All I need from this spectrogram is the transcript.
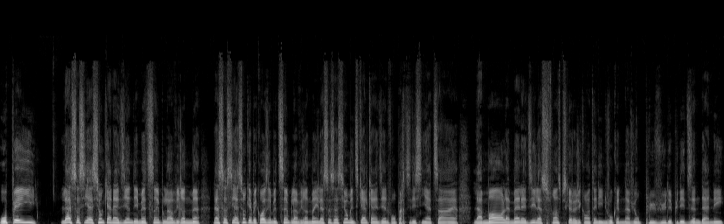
Au pays, l'Association canadienne des médecins pour l'environnement, l'Association québécoise des médecins pour l'environnement et l'Association médicale canadienne font partie des signataires. La mort, la maladie la souffrance psychologique ont atteint des niveaux que nous n'avions plus vus depuis des dizaines d'années.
